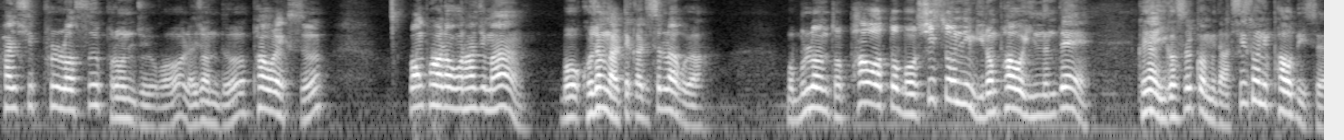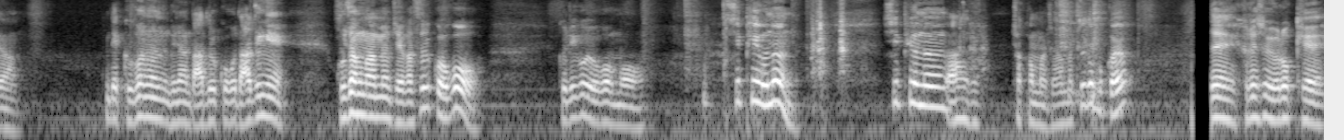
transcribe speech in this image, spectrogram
80 플러스 브론즈 이거 레전드 파워렉스. 뻥파라고는 하지만 뭐 고장 날 때까지 쓰려고요. 뭐 물론 저 파워 또 뭐 시소닉 이런 파워 있는데 그냥 이거 쓸 겁니다. 시소닉 파워도 있어요. 근데 그거는 그냥 놔둘 거고 나중에 고장 나면 제가 쓸 거고. 그리고 요거 뭐 CPU는 CPU는 아 잠깐만 저 한번 뜯어볼까요? 네, 그래서 이렇게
